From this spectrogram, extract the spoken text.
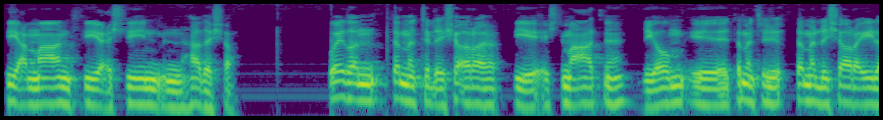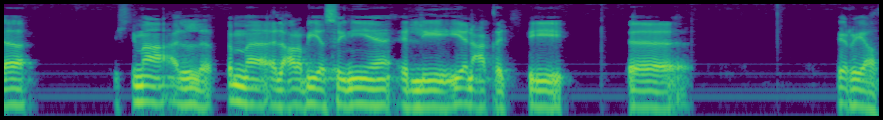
في عمان في 20 من هذا الشهر. وأيضا تمت الإشارة في اجتماعاتنا اليوم آه، تمت تم الإشارة إلى اجتماع القمة العربية الصينية اللي ينعقد في آه، في الرياض.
